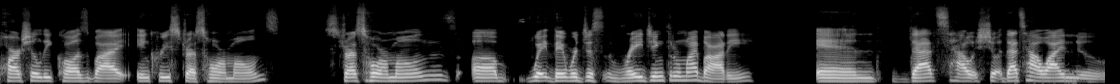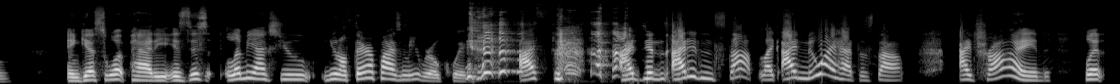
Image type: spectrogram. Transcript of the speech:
partially caused by increased stress hormones. Stress hormones, uh, they were just raging through my body, and that's how it showed. That's how I knew. And guess what, Patty? Is this? Let me ask you. You know, therapize me real quick. I, I didn't. I didn't stop. Like I knew I had to stop. I tried, but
